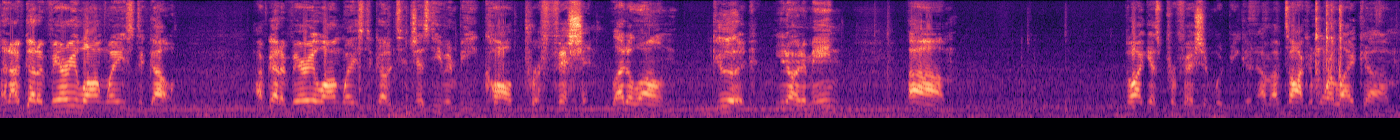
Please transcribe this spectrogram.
And I've got a very long ways to go. I've got a very long ways to go to just even be called proficient, let alone good. You know what I mean? Um, well, I guess proficient would be good. I'm, I'm talking more like um,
